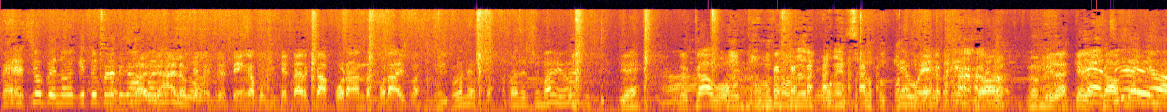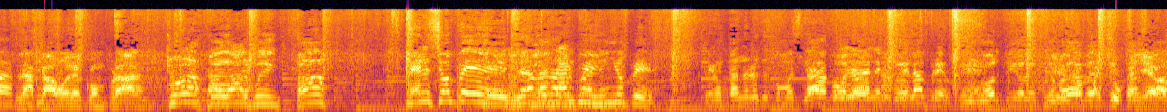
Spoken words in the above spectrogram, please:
Espérense, hombre, no es que estoy platicando Ay, con el déjalo que le entretenga, porque qué tal capo anda por ahí, pa. ¿Dónde está? Para su mami, ¿no? ¿Qué? ¿El cabo? estamos a ver vergüenza. Qué bueno que... No, no, mira que la acabo, la acabo de comprar. ¿Qué hora fue, Darwin? ¿Ah? Espérense, hombre. Hablando con el niño, hombre. Preguntándole que cómo está, cómo le va en la escuela, hombre. Mejor dígale que vaya a ver que está lleva.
